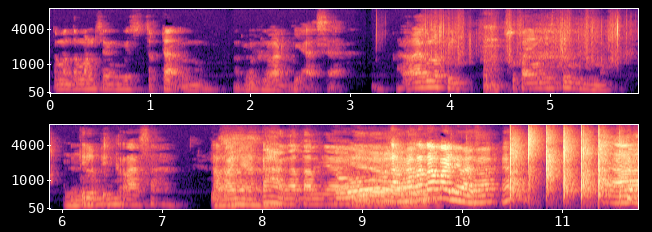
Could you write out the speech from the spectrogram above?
teman-teman sing wis cedak Luar biasa. Aku lebih suka yang intim mas jadi Hmm. lebih kerasa Apanya? kehangatannya Oh, Iya. kehangatan apa ini, Mas? Ah,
